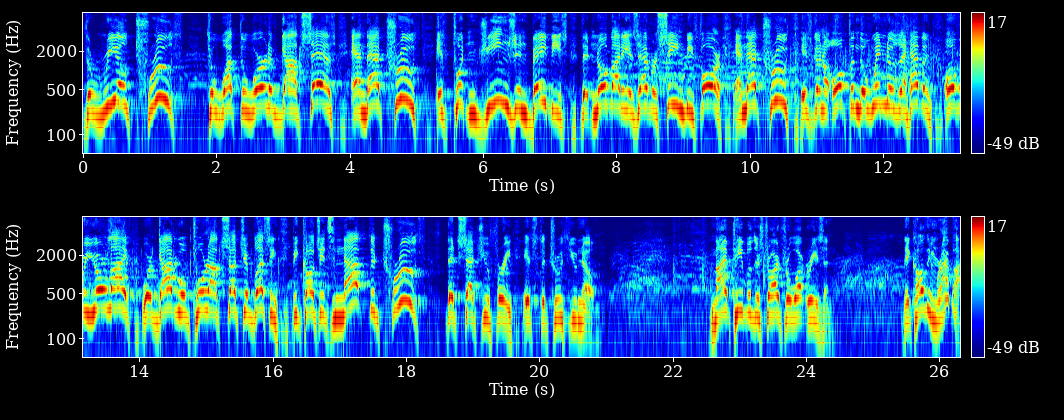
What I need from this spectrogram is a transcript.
the real truth to what the Word of God says, and that truth is putting genes in babies that nobody has ever seen before. And that truth is going to open the windows of heaven over your life where God will pour out such a blessing because it's not the truth that sets you free, it's the truth you know. My people destroyed for what reason? They called him rabbi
